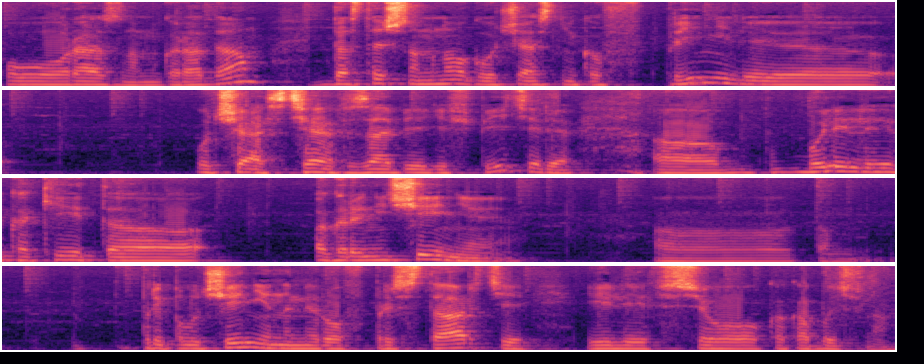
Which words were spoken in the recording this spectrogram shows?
по разным городам. Достаточно много участников приняли э, участие в забеге в Питере. Были ли какие-то ограничения там, при получении номеров при старте или все как обычно?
